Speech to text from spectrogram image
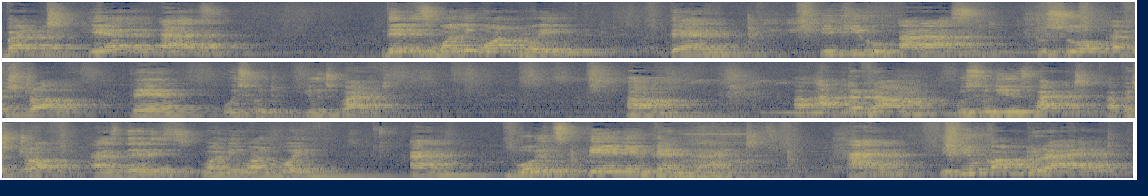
But here, as there is only one boy, then if you are asked to show apostrophe, then we should use what? Uh, uh, after noun, we should use what? Apostrophe, as there is only one boy. And boy's pen you can write. And if you come to write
